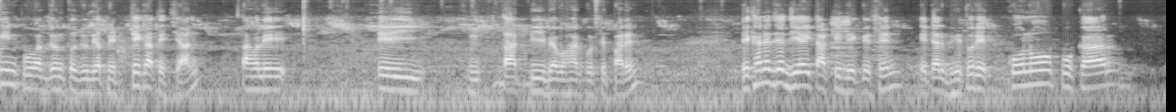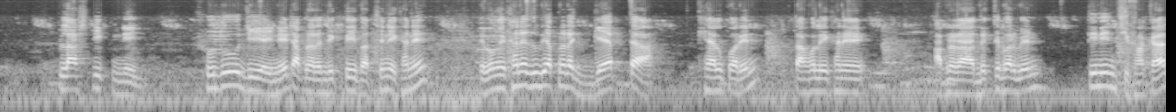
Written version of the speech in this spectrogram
দিন পর্যন্ত যদি আপনি টেকাতে চান, তাহলে এই তারটি ব্যবহার করতে পারেন। এখানে যে জিআই তারটি দেখতেছেন, এটার ভেতরে কোনো প্রকার প্লাস্টিক নেই। শুধু জিআই নেট আপনারা দেখতেই পাচ্ছেন এখানে। এবং এখানে যদি আপনারা গ্যাপটা খেয়াল করেন, তাহলে এখানে আপনারা দেখতে পারবেন তিন ইঞ্চি ফাঁকার।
